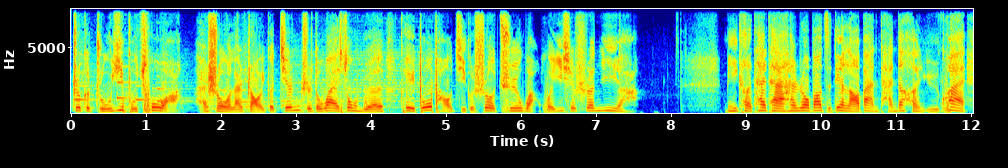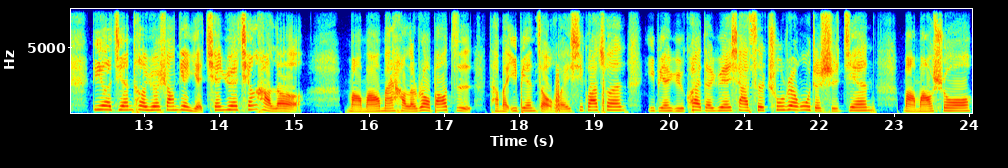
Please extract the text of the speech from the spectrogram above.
这个主意不错啊，还是我来找一个兼职的外送员，可以多跑几个社区，挽回一些生意啊。米可太太和肉包子店老板谈得很愉快，第二间特约商店也签约签好了。毛毛买好了肉包子，他们一边走回西瓜村，一边愉快地约下次出任务的时间。毛毛说：“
